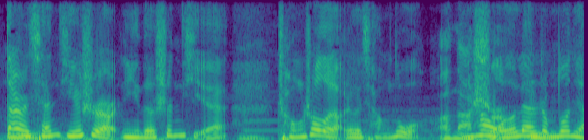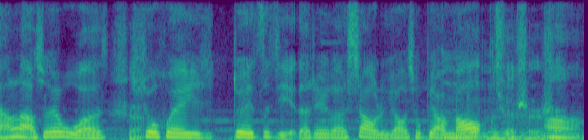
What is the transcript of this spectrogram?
但是前提是你的身体承受得了这个强度。啊，那是你看我都练这么多年了，所以我就会对自己的这个效率要求比较高。嗯确实是。嗯，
